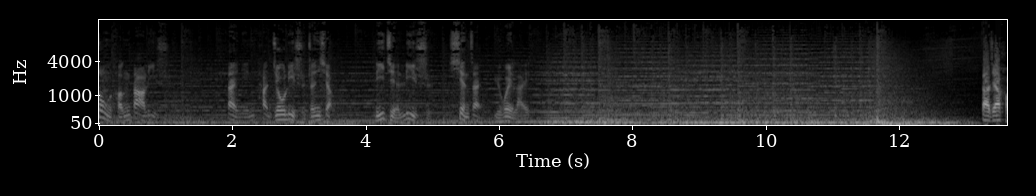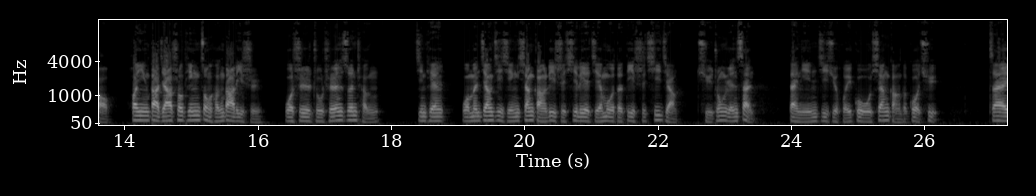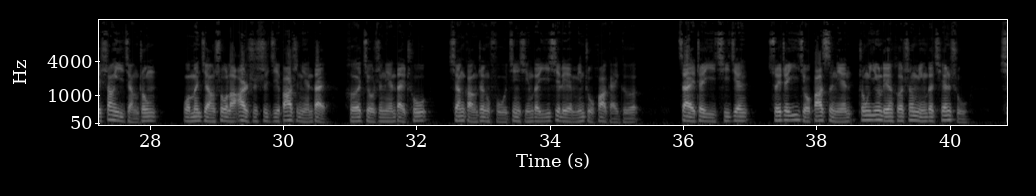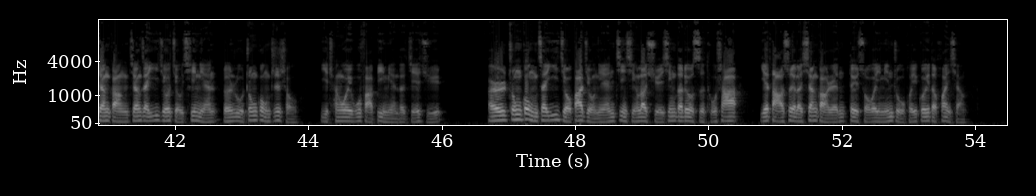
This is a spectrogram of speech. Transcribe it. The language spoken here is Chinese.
纵横大历史，带您探究历史真相，理解历史现在与未来。大家好，欢迎大家收听《纵横大历史》，我是主持人孙成。今天我们将进行香港历史系列节目的第十七讲“曲终人散”，带您继续回顾香港的过去。在上一讲中，我们讲述了二十世纪八十年代和九十年代初香港政府进行的一系列民主化改革。在这一期间，随着一九八四年中英联合声明的签署，香港将在一九九七年沦入中共之手，已成为无法避免的结局。而中共在一九八九年进行了血腥的六四屠杀，也打碎了香港人对所谓民主回归的幻想。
